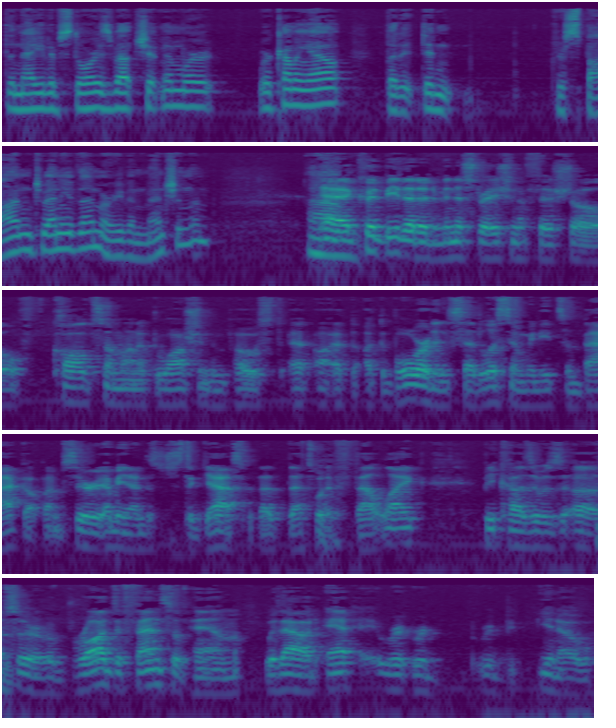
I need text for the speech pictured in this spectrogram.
the negative stories about Chipman were were coming out, but it didn't respond to any of them or even mention them. Um, yeah, it could be that an administration official called someone at the Washington Post at, at, the, at, the, board and said, "Listen, we need some backup." I'm serious. I mean, it's just a guess, but that, that's what it felt like because it was a, sort of a broad defense of him without, you know,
